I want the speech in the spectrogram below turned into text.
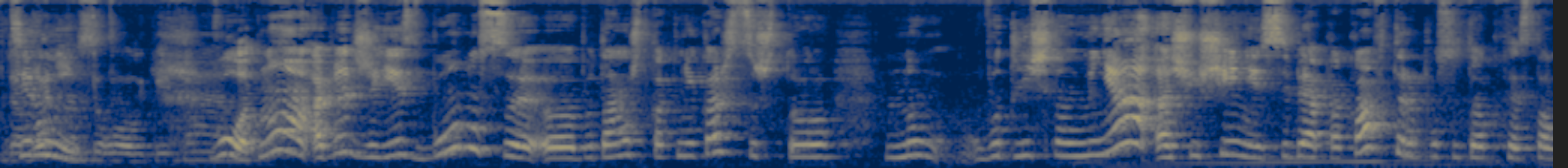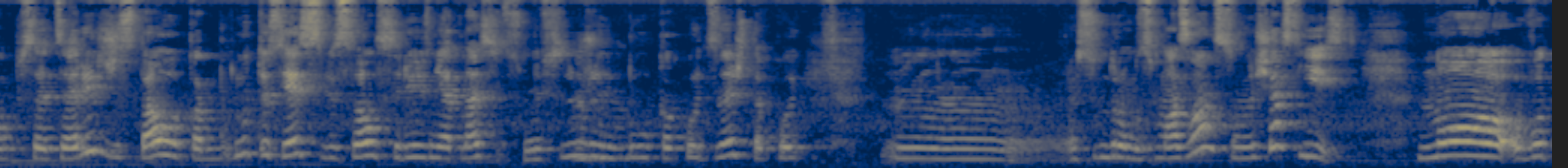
довольно Тернист. долгий. да. Вот, но опять же есть бонусы, э, потому что, как мне кажется, что ну, вот лично у меня ощущение себя как автора после того, как я стала писать о Ридже, стало как бы, ну, то есть я стала серьезнее относиться. У меня всю жизнь был какой-то, знаешь, такой синдром самозванца, но сейчас есть. Но вот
